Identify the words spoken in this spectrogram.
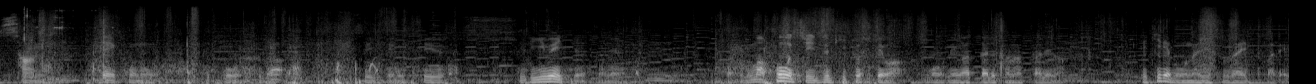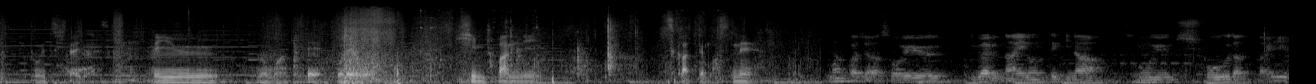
3でこのポーチがついてるっていうスリーウェイっていうんですかね。だけどまあポーチ好きとしてはもう願ったり叶ったりな。できれば同じ素材とかで統一したいじゃないですか。っていうのもあってこれを頻繁に使ってますね。なんかじゃあそういういわゆるナイロン的なそういう勝負だったり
